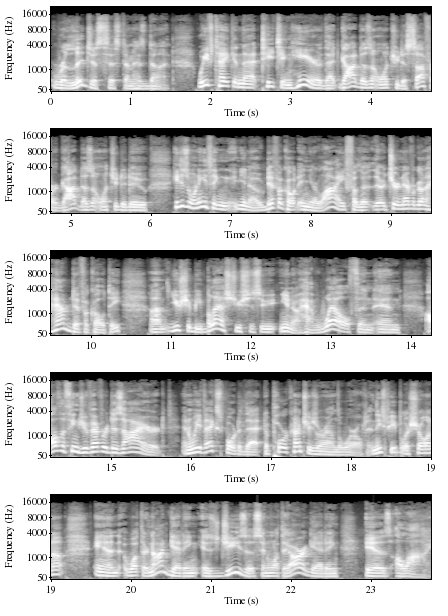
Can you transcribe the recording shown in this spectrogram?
religious system has done. We've taken that teaching here that God doesn't want you to suffer. God doesn't want you to do, He doesn't want anything, you know, difficult in your life or that you're never going to have difficulty. Um, you should be blessed. You should, you know, have wealth and, and all the things you've ever desired. And we've exported that to poor countries around the world. And these people are showing up. And what they're not getting is Jesus. And what they are getting is a lie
